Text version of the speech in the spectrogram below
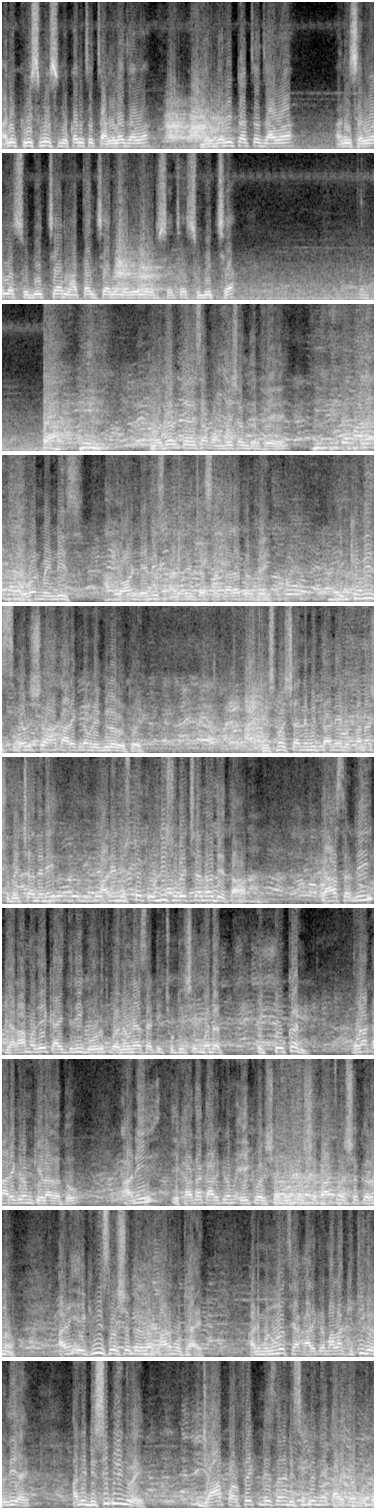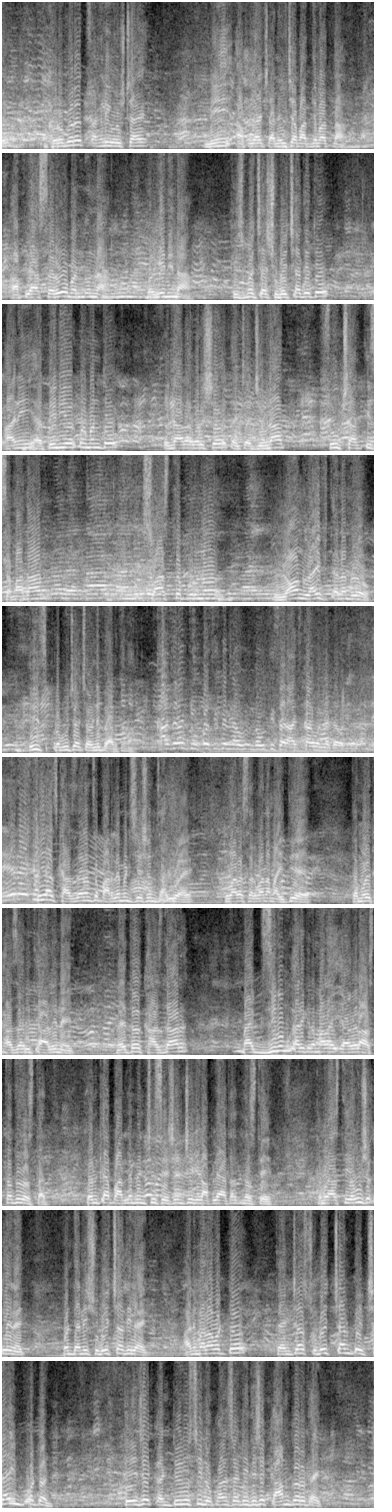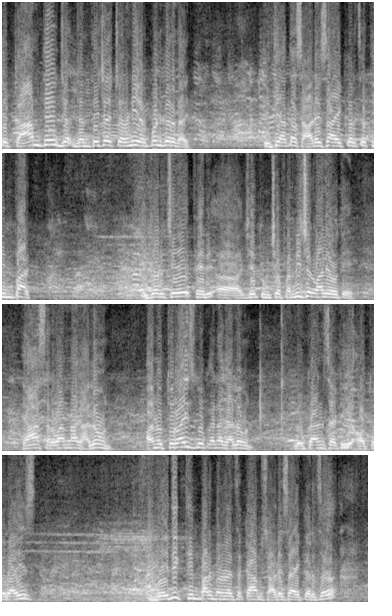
आणि क्रिसमस लोकांचा चांगला जावा भरभरीटाचा जावा आणि सर्वांना शुभेच्छा नातालच्या आणि नवीन वर्षाच्या शुभेच्छा. मदर टेरेसा फाउंडेशनतर्फे हेवन मेंडिस जॉन डेनिस आणि त्यांच्या सहकार्यातर्फे एकवीस वर्ष हा कार्यक्रम रेग्युलर होतोय. क्रिसमसच्या निमित्ताने लोकांना शुभेच्छा देणे आणि नुसतं तोंडी शुभेच्छा न देता त्यासाठी घरामध्ये काहीतरी गोड बनवण्यासाठी छोटीशी मदत एक टोकन पुन्हा कार्यक्रम केला जातो. आणि एखादा कार्यक्रम एक वर्ष दोन वर्ष पाच वर्ष करणं आणि एकवीस वर्ष करणं फार मोठं आहे. आणि म्हणूनच ह्या कार्यक्रमाला किती गर्दी आहे. आणि डिसिप्लिन वे ज्या परफेक्टनेस आणि डिसिप्लिन हे कार्यक्रम होतो खरोखरच चांगली गोष्ट आहे. मी आपल्या चॅनेलच्या माध्यमातून आपल्या सर्व बंधूंना भगिनींना क्रिसमसच्या शुभेच्छा देतो. आणि हॅपी न्यू इयर पण म्हणतो. येणारं वर्ष त्यांच्या जीवनात सुख शांती समाधान स्वास्थ्यपूर्ण लॉंग लाईफ त्यांना मिळो. हीच प्रभूच्या चरणी प्रार्थना. खासदारांची उपस्थिती नव- नव्हती सर आज काय बोलण्यात नाही आज खासदारांचं पार्लमेंट सेशन चालू आहे. तुम्हाला सर्वांना माहिती आहे. त्यामुळे खासदार इथे आले नाहीत. नाहीतर खासदार मॅक्झिमम कार्यक्रमाला यावेळेला असतातच असतात. पण काय पार्लमेंटची सेशनची लीड आपल्या हातात नसते. त्यामुळे आज ते येऊ शकले नाहीत. पण त्यांनी शुभेच्छा दिल्या आहेत. आणि मला वाटतं त्यांच्या शुभेच्छांपेक्षा इम्पॉर्टंट ते जे कंटिन्युअसली लोकांसाठी ते जे काम करत आहेत ते काम ते ज जनतेच्या चरणी अर्पण करत आहेत. इथे आता साडेसहा एकरचं थीम पार्क इकडचे फेरी जे तुमचे फर्निचरवाले होते त्या सर्वांना घालवून अनऑथोराईज लोकांना घालवून लोकांसाठी ऑथोराईज वैदिक थीम पार्क बनवण्याचं काम साडेसहा एकरचं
